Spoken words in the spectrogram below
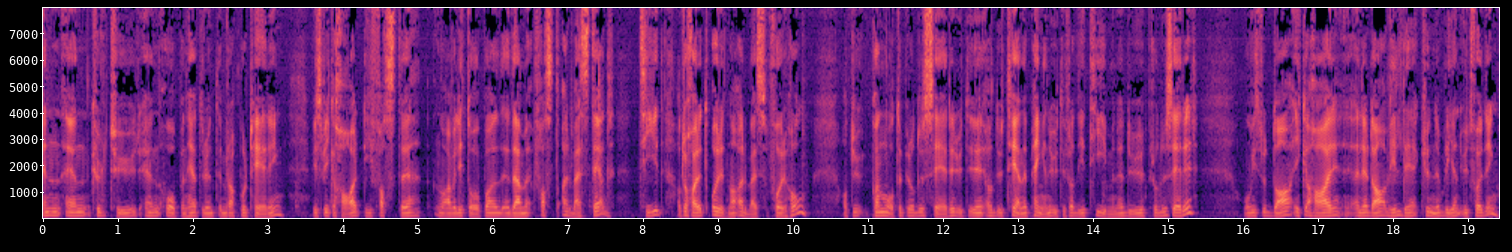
en, en, kultur, en åpenhet rundt en rapportering, hvis vi ikke har de faste Nå er vi litt over på det der med fast arbeidssted, tid, at du har et ordna arbeidsforhold, at du på en måte produserer, at du tjener pengene ut ifra de timene du produserer. Og hvis du da ikke har Eller da vil det kunne bli en utfordring.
